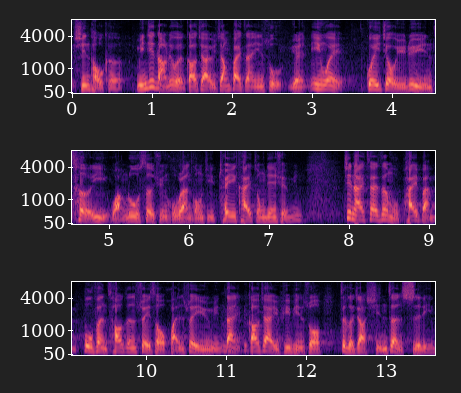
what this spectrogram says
新头壳，民进党六委高嘉瑜将败战因素原因为归咎于绿营侧翼、网络社群胡乱攻击，推开中间选民。近来在政府拍板部分超征税收还税于民，但高嘉瑜批评说这个叫行政失灵，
